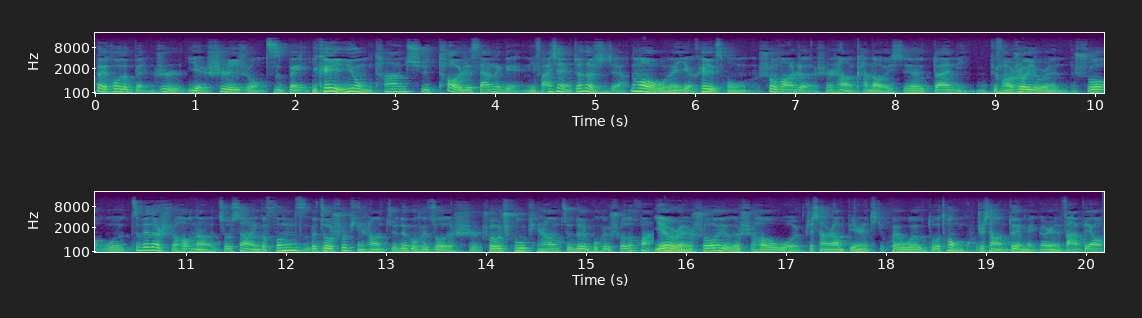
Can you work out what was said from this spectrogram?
背后的本质也是一种自卑。你可以用它去套这三个点，你发现真的是这样。那么我们也可以从受访者的身上看到一些端倪，比方说有人说我自卑的时候呢，就像一个疯子，会做出平常绝对不会做的事，说出平常绝对不会说的话。也有人说，有的时候我只想让别人体会我有多痛苦，只想对每个人发飙。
